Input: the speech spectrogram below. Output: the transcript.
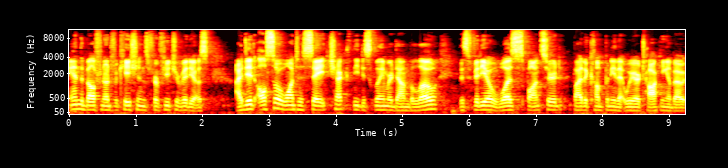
and the bell for notifications for future videos. I did also want to say, check the disclaimer down below. This video was sponsored by the company that we are talking about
